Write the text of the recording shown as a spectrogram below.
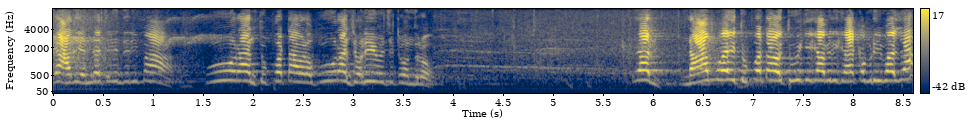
ஏ அது என்ன செய்யும் தெரியுமா? பூரா துப்பட்டாவில் பூரா சொருகி வச்சுட்டு வந்துடும் நான் போய் துப்பட்டாவை தூக்கி காமிச்சு கேட்க முடியுமா ஐயா?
